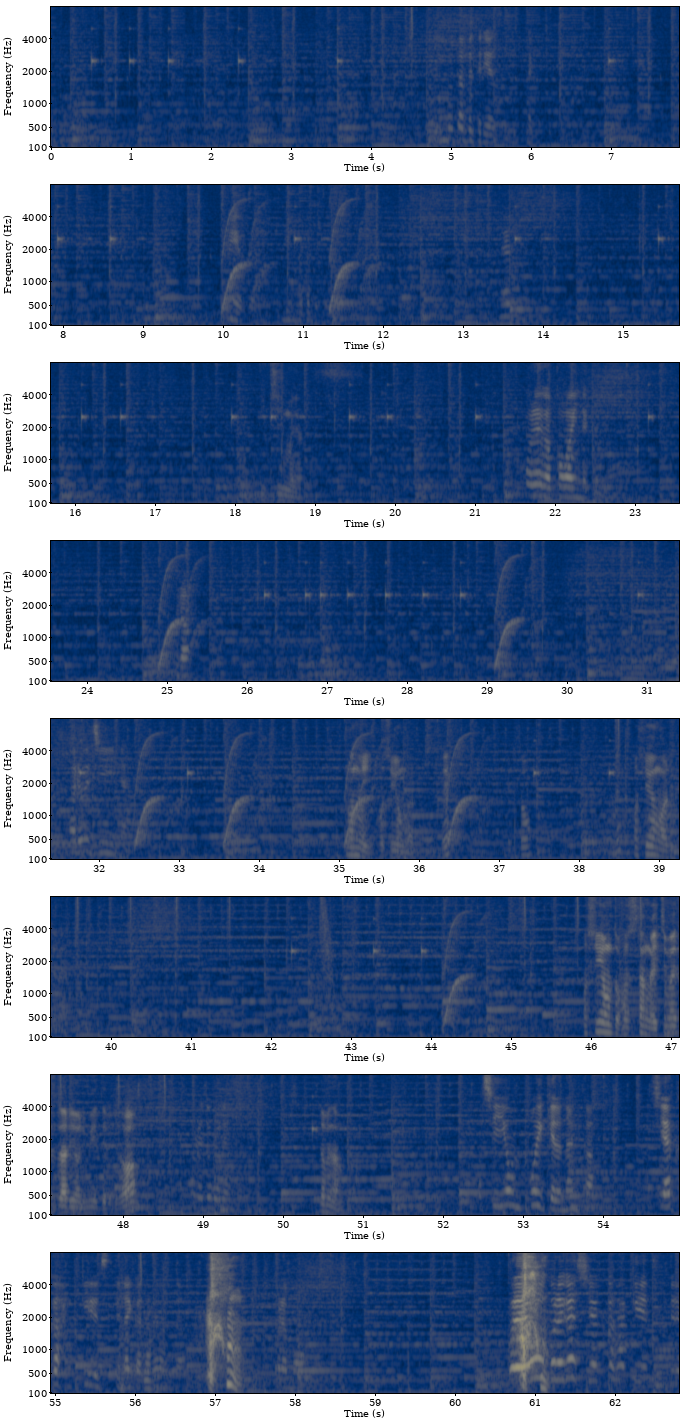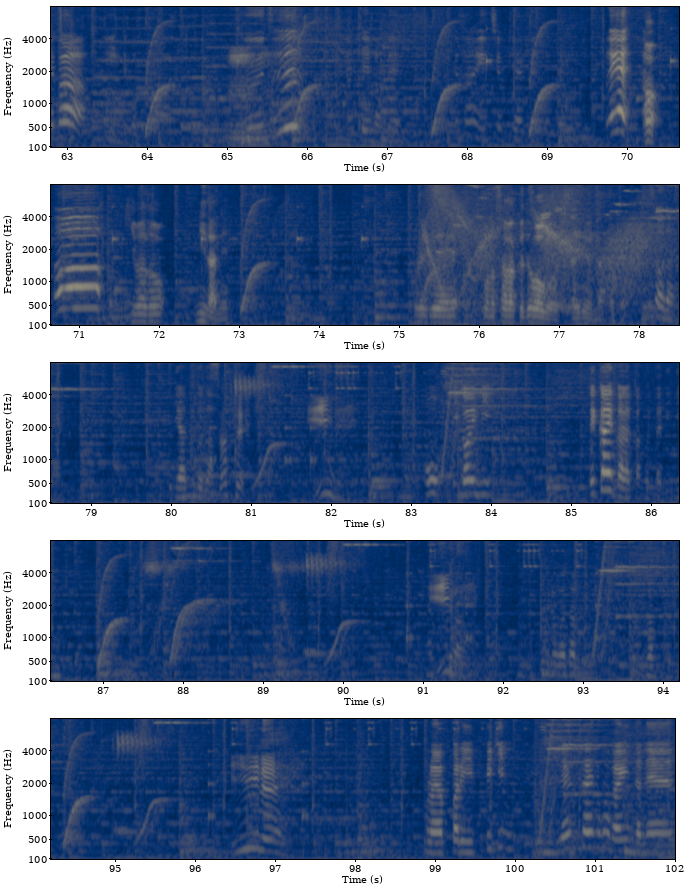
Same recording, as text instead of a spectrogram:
リンゴ食べてるやつ。はい。ねえよ、これ。リンゴ食べてる。え、つ。1のやつ。これが可愛いんだけど。パルジーナ。何星4があるえ？えっと？え？星4があるんじゃない？星4と星3が1枚ずつあるように見えてるけど。これどこにある？ダメなのか星4っぽいけどなんか主役がはっきり映ってないからダメなんだ。これも。これを これが主役がはっきり映ってればいいってこと。かうむずっ。てので一応契約やってお願い。あ。おー。キーワード2だね。これでこの砂漠で王を使えるようになったと。そうだね。やっとだ。さていいねおお意外に。でかいからか2人人気が。いいね。うんこれは多分バックいいね。のほらやっぱり一匹全体の方がいいんだね。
